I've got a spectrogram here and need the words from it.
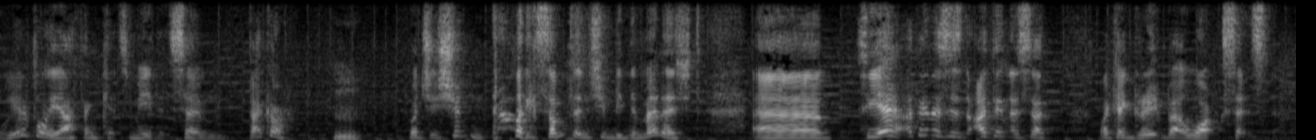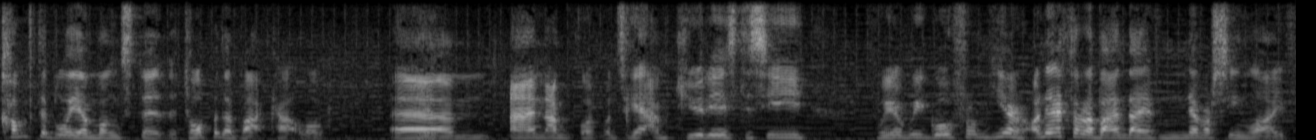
weirdly, I think it's made it sound bigger, mm. Which it shouldn't. like something should be diminished. Um, so yeah, I think this is. I think this is a like a great bit of work. Sits comfortably amongst the, the top of their back catalogue. Um, And I'm once again, I'm curious to see where we go from here. Unearth are a band I have never seen live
